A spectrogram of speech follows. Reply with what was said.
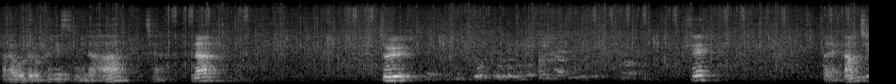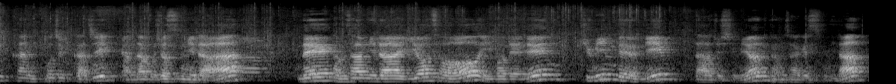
바라보도록 하겠습니다. 자, 하나, 둘, 셋. 네, 깜찍한 포즈까지 만나보셨습니다. 네, 감사합니다. 이어서 이번에는 규민 배우님 나와주시면 감사하겠습니다.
